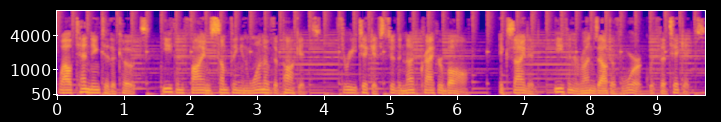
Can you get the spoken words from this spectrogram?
While tending to the coats, Ethan finds something in one of the pockets, three tickets to the Nutcracker Ball. Excited, Ethan runs out of work with the tickets.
